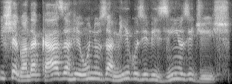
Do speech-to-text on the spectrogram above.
e chegando a casa, reúne os amigos e vizinhos e diz:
